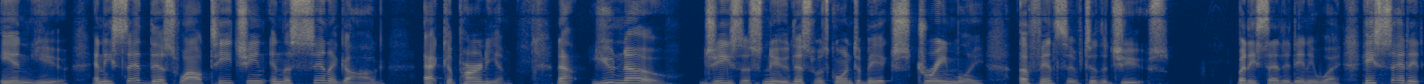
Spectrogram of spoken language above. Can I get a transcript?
in you. And he said this while teaching in the synagogue at Capernaum. Now, you know, Jesus knew this was going to be extremely offensive to the Jews, but he said it anyway. He said it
